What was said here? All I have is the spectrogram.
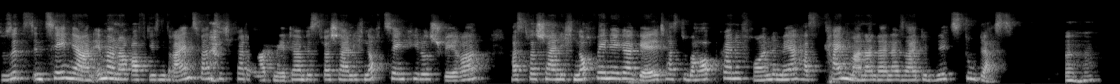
du sitzt in zehn Jahren immer noch auf diesen 23 Quadratmetern, bist wahrscheinlich noch zehn Kilo schwerer, hast wahrscheinlich noch weniger Geld, hast überhaupt keine Freunde mehr, hast keinen Mann an deiner Seite, willst du das? Mhm.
